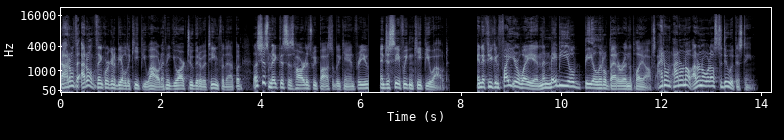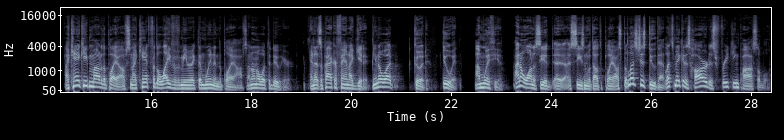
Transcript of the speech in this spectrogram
now, I don't, th- I don't think we're going to be able to keep you out. I think you are too good of a team for that. But let's just make this as hard as we possibly can for you and just see if we can keep you out. And if you can fight your way in, then maybe you'll be a little better in the playoffs. I don't, I don't know. I don't know what else to do with this team. I can't keep them out of the playoffs, and I can't for the life of me make them win in the playoffs. I don't know what to do here. And as a Packer fan, I get it. You know what? Good. Do it. I'm with you. I don't want to see a, a, season without the playoffs, but let's just do that. Let's make it as hard as freaking possible.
